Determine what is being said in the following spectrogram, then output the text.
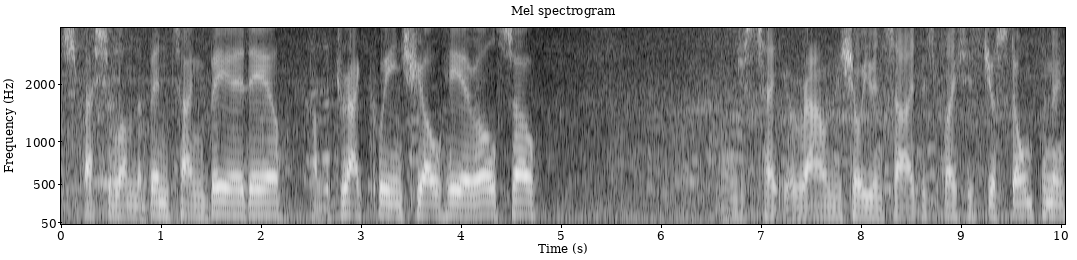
Special on the Bintang beer deal. Have a drag queen show here also. I'll just take you around and show you inside. This place is just opening.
